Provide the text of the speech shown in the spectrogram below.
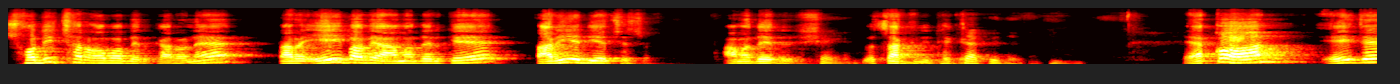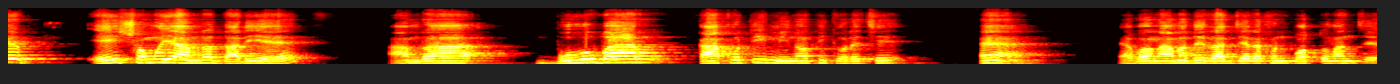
সদিচ্ছার অভাবের কারণে তারা এইভাবে আমাদেরকে তাড়িয়ে দিয়েছে। আমাদের চাকরি থেকে। চাকরি থেকে। এখন এই যে এই সময়ে আমরা দাঁড়িয়ে আমরা বহুবার কাকতি মিনতি করেছে হ্যাঁ এবং আমাদের রাজ্যের এখন বর্তমান যে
